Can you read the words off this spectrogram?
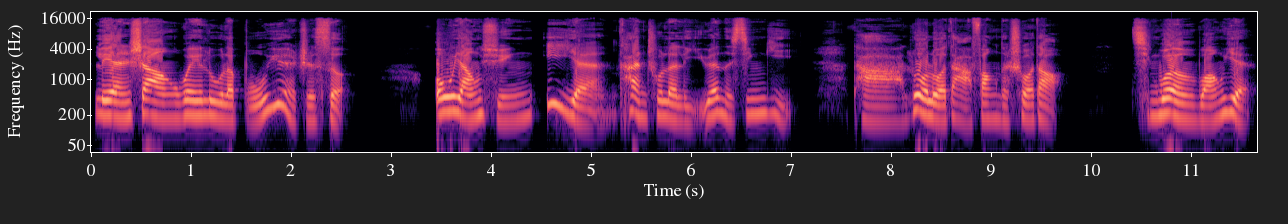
脸上微露了不悦之色。欧阳询一眼看出了李渊的心意，他落落大方地说道：“请问王爷。”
